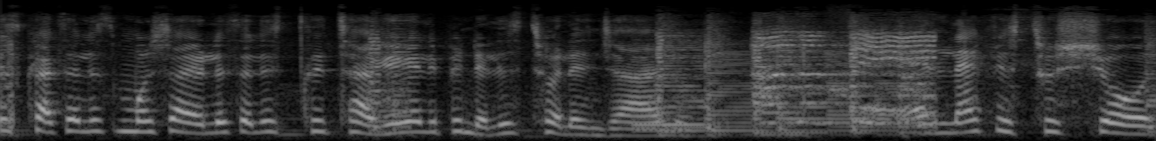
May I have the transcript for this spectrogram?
Isikhathi elisimoshayo lese lisichitha ngeke liphinde lisithole njalo. And life is too short.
